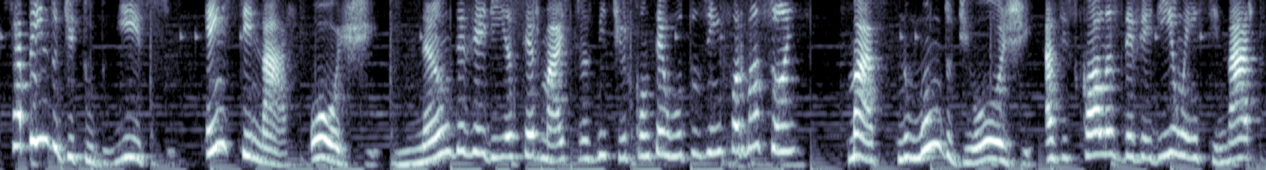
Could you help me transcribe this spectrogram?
Sabendo de tudo isso, Ensinar hoje não deveria ser mais transmitir conteúdos e informações, mas no mundo de hoje, as escolas deveriam ensinar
